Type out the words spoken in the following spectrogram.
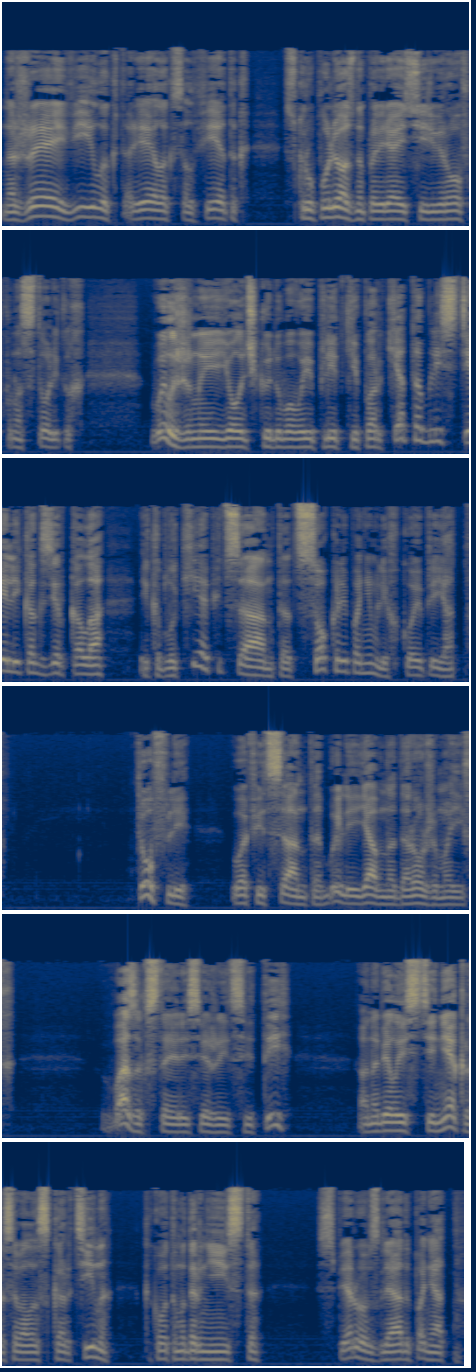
ножей, вилок, тарелок, салфеток, скрупулезно проверяя сервировку на столиках. Выложенные елочкой дубовые плитки паркета блестели, как зеркала, и каблуки официанта цокали по ним легко и приятно. Туфли у официанта были явно дороже моих. В вазах стояли свежие цветы, а на белой стене красовалась картина какого-то модерниста. С первого взгляда понятно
